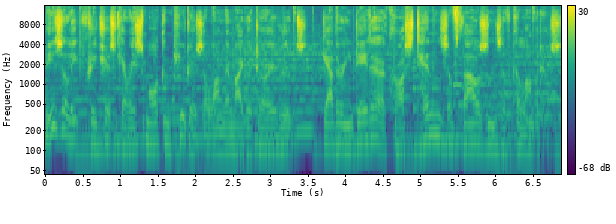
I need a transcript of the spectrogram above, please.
These elite creatures carry small computers along their migratory routes, gathering data across tens of thousands of kilometers.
